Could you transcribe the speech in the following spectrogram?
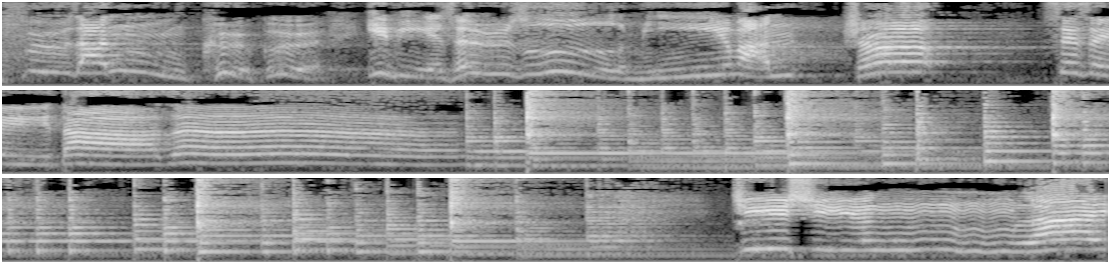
夫人看管，一边就是迷惘是。谢谢大人，举兄来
